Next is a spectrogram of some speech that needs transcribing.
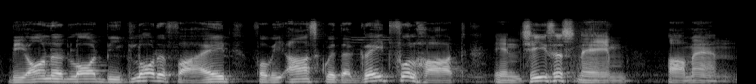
Be honored, Lord, be glorified, for we ask with a grateful heart In Jesus' name, Amen.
